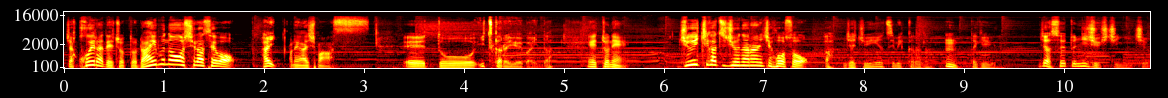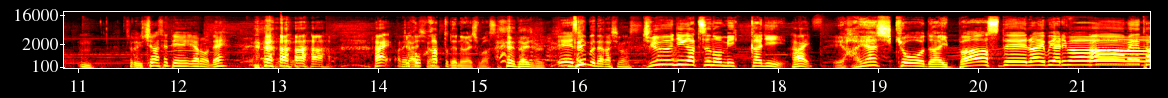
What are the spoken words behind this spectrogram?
じゃあこれらでちょっとライブのお知らせをはい。お願いします。えっ、といつから言えばいいんだ？えっとね11月17日放送。あじゃあ12月3日だなうん。だけ？じゃあそれと27日を。それ打ち合わせてやろうね はいお願いします。ここカットでお願いします。大丈夫。えーと全部流します。12月の3日に、はい。えー林兄弟バースデーライブやります。おめでとう。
